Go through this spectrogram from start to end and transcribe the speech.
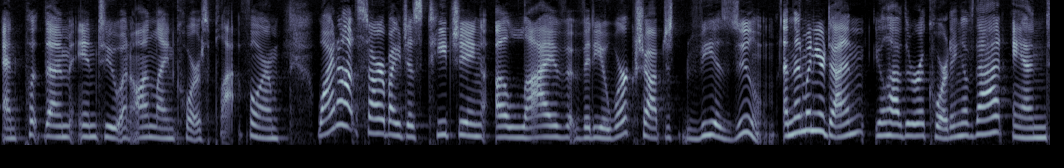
and put them into an online course platform, why not start by just teaching a live video workshop just via Zoom? And then when you're done, you'll have the recording of that and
